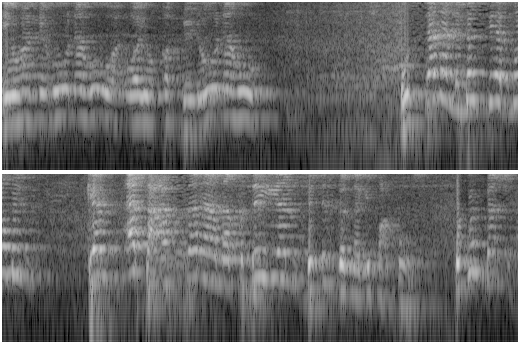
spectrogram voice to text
يهنئونه ويقبلونه. والسنة اللي فاز فيها بنوبل كان أتعس سنة نقديا بالنسبة لنجيب محفوظ. هجوم بشع.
